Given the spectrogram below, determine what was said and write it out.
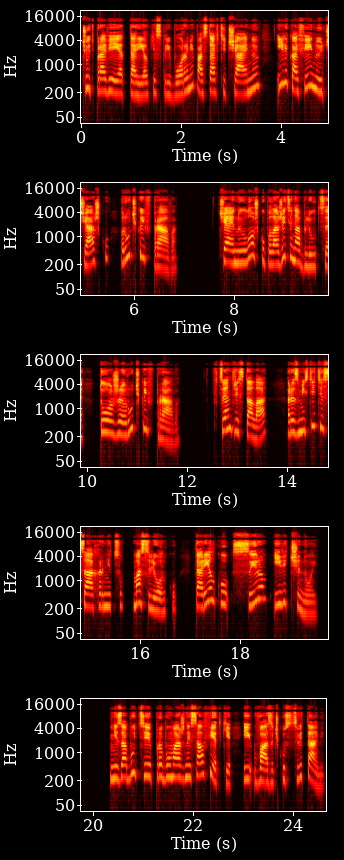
Чуть правее от тарелки с приборами поставьте чайную или кофейную чашку ручкой вправо. Чайную ложку положите на блюдце, тоже ручкой вправо. В центре стола разместите сахарницу, масленку, тарелку с сыром и ветчиной. Не забудьте про бумажные салфетки и вазочку с цветами.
